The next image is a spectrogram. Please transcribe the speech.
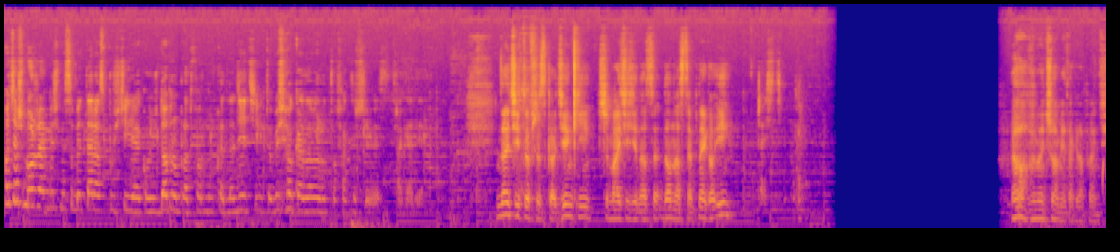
Chociaż może jakbyśmy sobie teraz puścili jakąś dobrą platformówkę dla dzieci, to by się okazało, że to faktycznie jest tragedia. No i ci to wszystko. Dzięki. Trzymajcie się do- do następnego i. Cześć. O, wymęczyła mnie ta gra pędzi.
